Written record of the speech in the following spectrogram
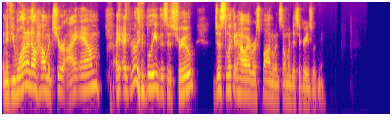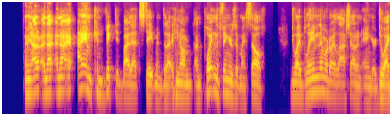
And if you want to know how mature I am, I, I really believe this is true. Just look at how I respond when someone disagrees with me. I mean, I, and I and I, I am convicted by that statement that I, you know, I'm, I'm pointing the fingers at myself do I blame them or do I lash out in anger? Do I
